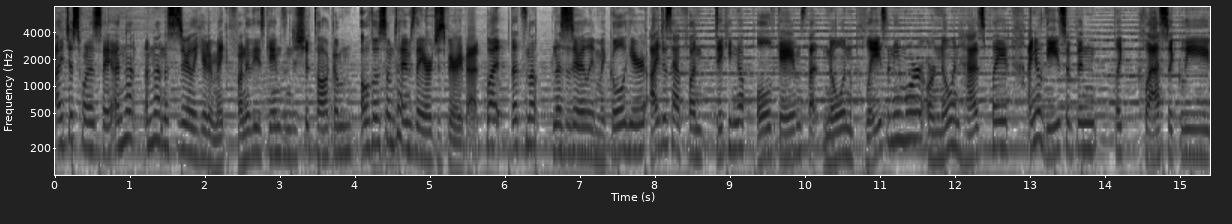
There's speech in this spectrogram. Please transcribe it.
I just want to say I'm not I'm not necessarily here to make fun of these games and to shit talk them, although sometimes they are just very bad. But that's not necessarily my goal here. I just have fun digging up old games that no one plays anymore or no one has played. I know these have been like classically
